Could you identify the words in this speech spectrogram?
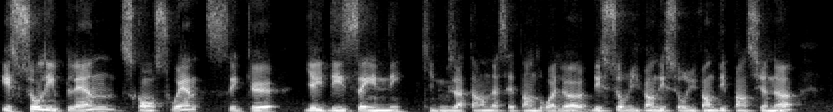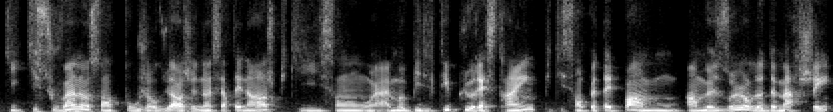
Et sur les plaines, ce qu'on souhaite, c'est que il y a des aînés qui nous attendent à cet endroit-là, des survivants, des survivantes des pensionnats, qui, souvent sont aujourd'hui âgés d'un certain âge, puis qui sont à mobilité plus restreinte, puis qui ne sont peut-être pas en, mesure de marcher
